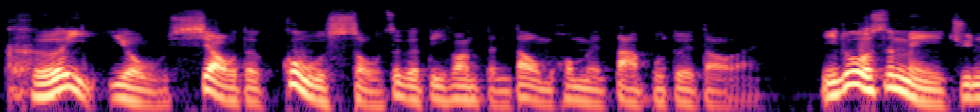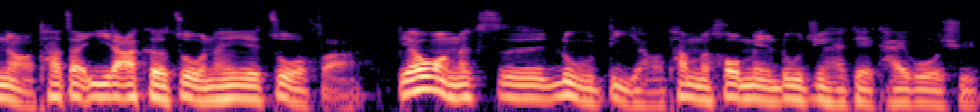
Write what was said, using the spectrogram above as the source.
可以有效的固守这个地方，等到我们后面大部队到来。你如果是美军哦，他在伊拉克做那些做法，不要忘了是陆地哦，他们后面的陆军还可以开过去。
